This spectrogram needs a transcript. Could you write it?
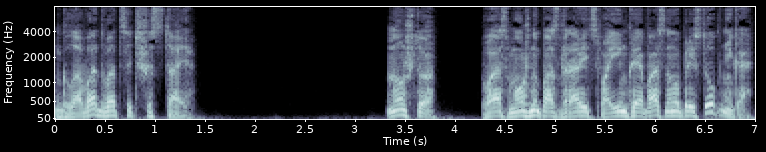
Глава 26 «Ну что, вас можно поздравить с поимкой опасного преступника?»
